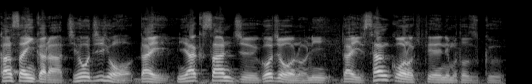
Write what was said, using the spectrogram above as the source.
監査院から地方事表第235条の2第3項の規定に基づく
